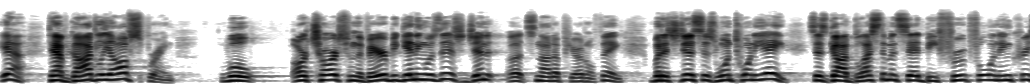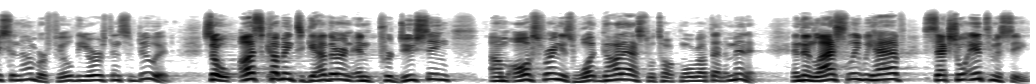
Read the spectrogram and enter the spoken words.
Yeah, to have godly offspring. Well, our charge from the very beginning was this. Gen- uh, it's not up here, I don't think, but it's Genesis 1:28. It says, God blessed them and said, Be fruitful and increase in number, fill the earth and subdue it. So, us coming together and, and producing um, offspring is what God asked. We'll talk more about that in a minute. And then lastly, we have sexual intimacy.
